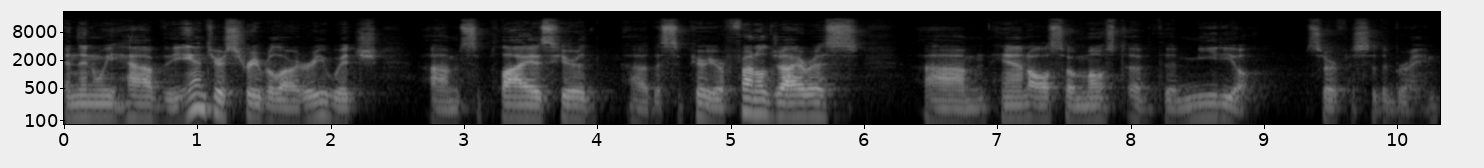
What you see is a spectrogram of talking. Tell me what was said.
and then we have the anterior cerebral artery, which um, supplies here uh, the superior frontal gyrus um, and also most of the medial surface of the brain.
